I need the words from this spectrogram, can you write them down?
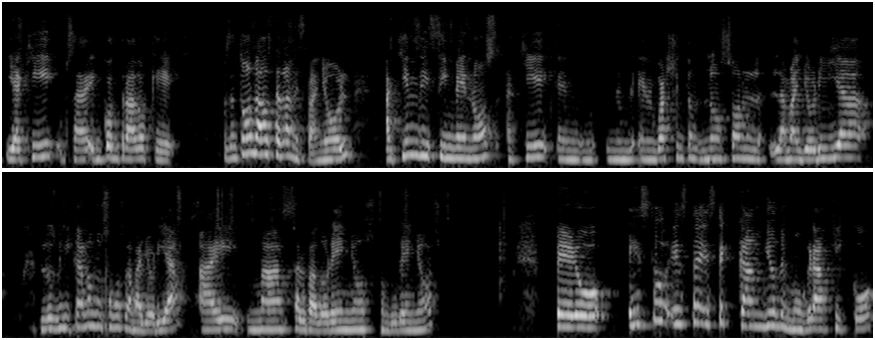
Y aquí, o sea, he encontrado que pues en todos lados te hablan español, aquí en DC menos, aquí en, Washington no son la mayoría, los mexicanos no somos la mayoría, hay más salvadoreños, hondureños, pero esto, este, este cambio demográfico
